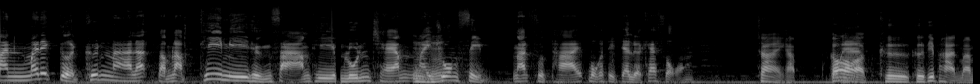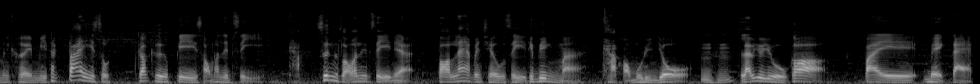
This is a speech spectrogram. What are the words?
มันไม่ได้เกิดขึ้นนานแล้วสำหรับที่มีถึง 3 ทีมลุ้นแชมป์ในช่วง 10 นัดสุดท้าย ปกติจะเหลือแค่ 2 ใช่ครับ ก็แม่คือคือที่ผ่านมามันเคยมีทั้งใกล้สุดก็คือปี 2014 ครับ ซึ่ง 2014 เนี่ย ตอนแรกเป็นเชลซีที่วิ่งมาครับของมูรินโญ่อือฮึแล้วอยู่ๆก็ไปเบรกแตก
